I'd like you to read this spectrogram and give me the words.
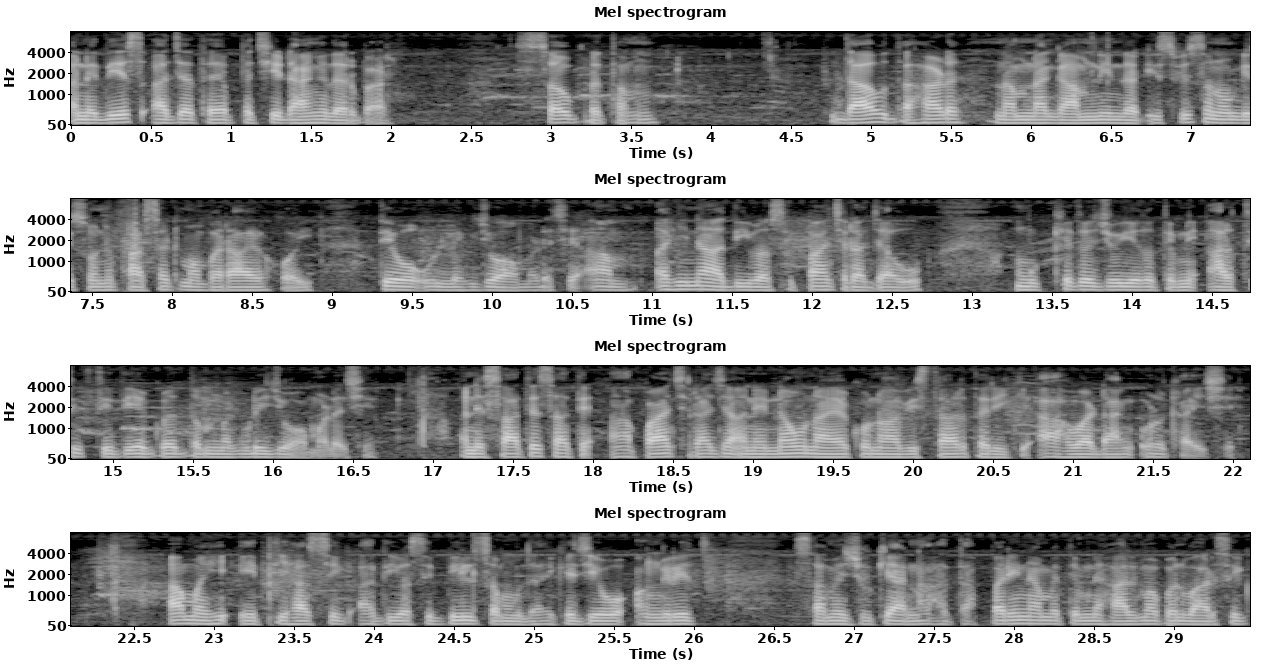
અને દેશ આઝાદ થયા પછી ડાંગ દરબાર સૌપ્રથમ દાવ દહાડ નામના ગામની અંદર ઈસવીસન ઓગણીસો ને પાસઠમાં ભરાયો હોય તેવો ઉલ્લેખ જોવા મળે છે. આમ, અહીંના આદિવાસી પાંચ રાજાઓ, મુખ્યત્વે જોઈએ તો તેમની આર્થિક સ્થિતિ એકદમ નબળી જોવા મળે છે. અને સાથે સાથે આ પાંચ રાજા અને નવ નાયકોનો આ વિસ્તાર તરીકે આહવા ડાંગ ઓળખાય છે. આમ, અહીં ઐતિહાસિક આદિવાસી ભીલ સમુદાય કે જેઓ અંગ્રેજ સામે ઝૂક્યા ન હતા. પરિણામે તેમને હાલમાં પણ વાર્ષિક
